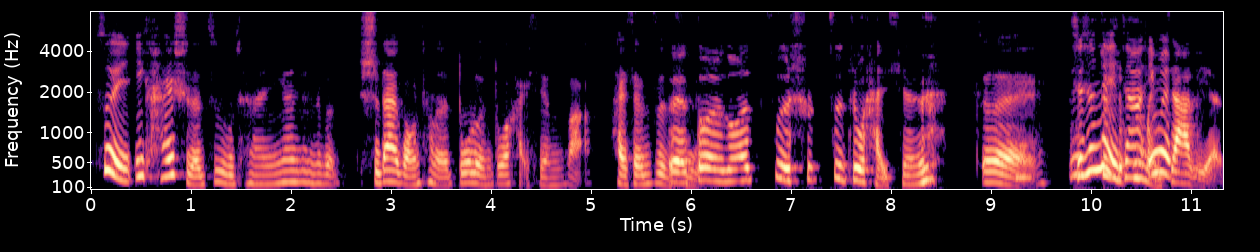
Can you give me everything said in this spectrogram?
最一开始的自助餐，应该就是那个时代广场的多伦多海鲜吧，海鲜自助。对，多伦多自助自助海鲜。对，其实那家因为价廉。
